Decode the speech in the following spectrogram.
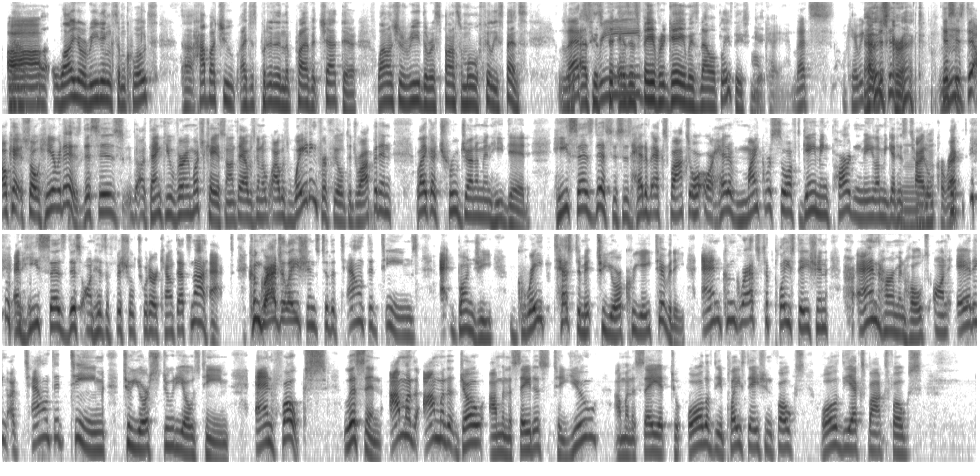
Now, Uh, uh, while you're reading some quotes, uh, how about you? I just put it in the private chat there. Why don't you read the response from old Philly Spence? let's as his read. as his favorite game is now a PlayStation game. Okay, let's. Okay, we go. That is This is correct. This Mm. is the, okay. So here it is. This is. Uh, thank you very much, Kay Asante. I was gonna. I was waiting for Phil to drop it, and like a true gentleman, he did. He says this. This is head of Xbox or or head of Microsoft Gaming. Pardon me. Let me get his title mm-hmm. correct. and he says this on his official Twitter account. That's not hacked. Congratulations to the talented teams at Bungie. Great testament to your creativity. And congrats to PlayStation and Hermen Hulst on adding a talented team to your studios team. And folks, listen, I'm gonna, I'm gonna, Joe, I'm gonna say this to you. I'm gonna say it to all of the PlayStation folks, all of the Xbox folks.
